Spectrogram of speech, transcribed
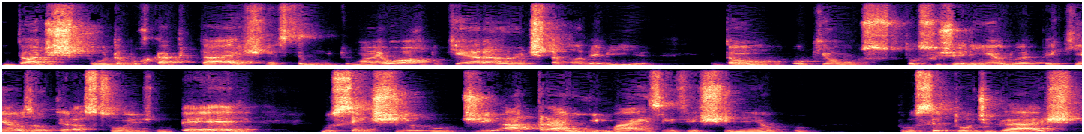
Então, a disputa por capitais vai ser muito maior do que era antes da pandemia. Então, o que eu estou sugerindo é pequenas alterações no PL, no sentido de atrair mais investimento para o setor de gás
